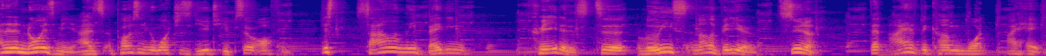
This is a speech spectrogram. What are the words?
And it annoys me as a person who watches YouTube so often, just silently begging creators to release another video sooner, that I have become what I hate.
